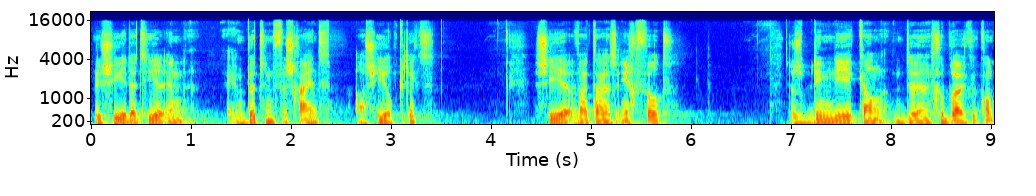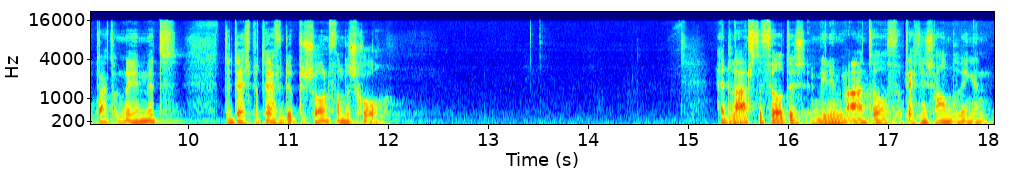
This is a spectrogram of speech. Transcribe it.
Nu zie je dat hier een, een button verschijnt. Als je hierop klikt, zie je wat daar is ingevuld. Dus op die manier kan de gebruiker contact opnemen met de desbetreffende persoon van de school. Het laatste veld is minimum aantal voor technische handelingen.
